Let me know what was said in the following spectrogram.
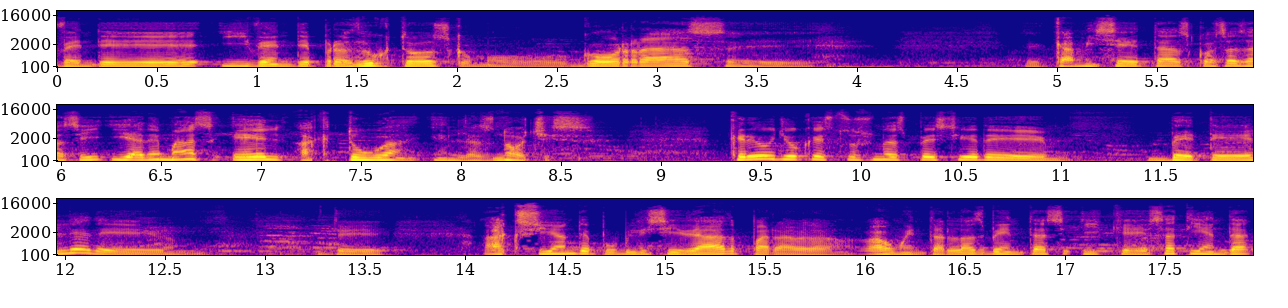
vende y vende productos como gorras, eh, eh, camisetas, cosas así, y además él actúa en las noches. Creo yo que esto es una especie de BTL, de, de acción de publicidad para aumentar las ventas y que esa tienda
